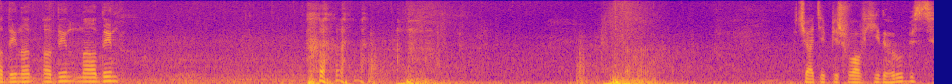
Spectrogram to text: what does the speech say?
Один, од- один на один. В чаті пішла в хід грубість.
